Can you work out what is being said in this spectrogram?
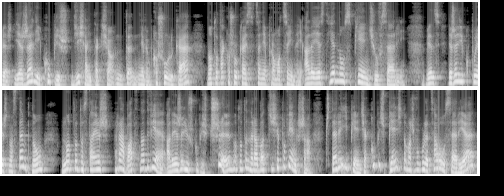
Wiesz, jeżeli kupisz dzisiaj tę, te, nie wiem, koszulkę, no to ta koszulka jest w cenie promocyjnej, ale jest jedną z pięciu w serii. Więc jeżeli kupujesz następną, no to dostajesz rabat na dwie, ale jeżeli już kupisz trzy, no to ten rabat ci się powiększa. Cztery i pięć. Jak kupisz pięć, to masz w ogóle całą serię.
